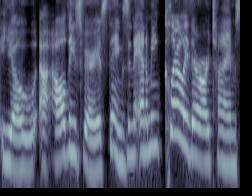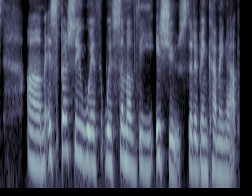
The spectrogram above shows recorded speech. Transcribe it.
you know, uh, all these various things. And, and I mean, clearly there are times, um, especially with with some of the issues that have been coming up,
